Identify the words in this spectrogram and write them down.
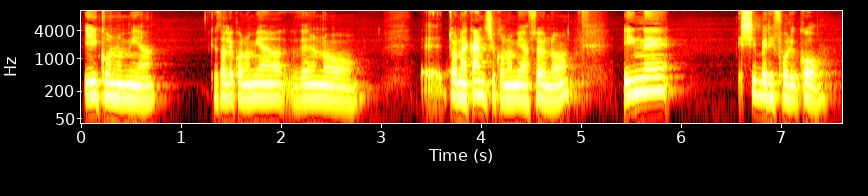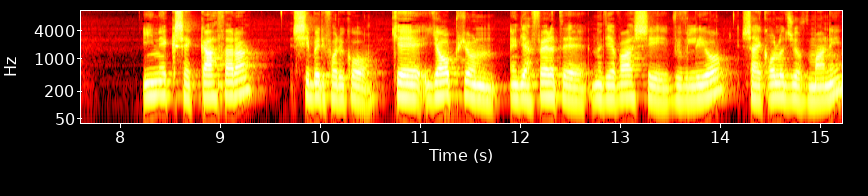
η οικονομία και όταν λέω οικονομία δεν εννοώ ε, το να κάνεις οικονομία, αυτό εννοώ, είναι συμπεριφορικό. Είναι ξεκάθαρα συμπεριφορικό. Και για όποιον ενδιαφέρεται να διαβάσει βιβλίο, Psychology of Money,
